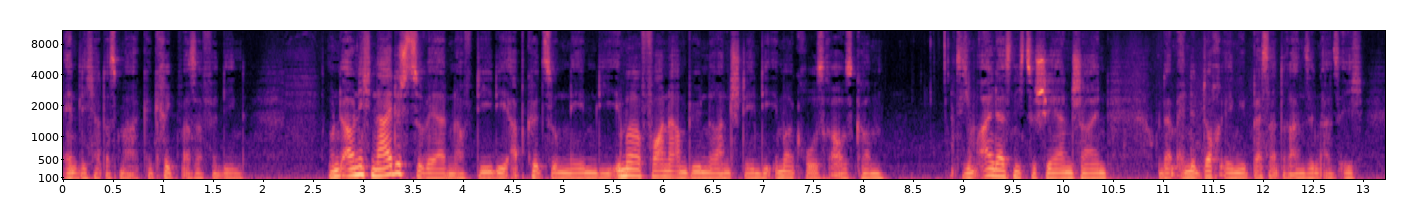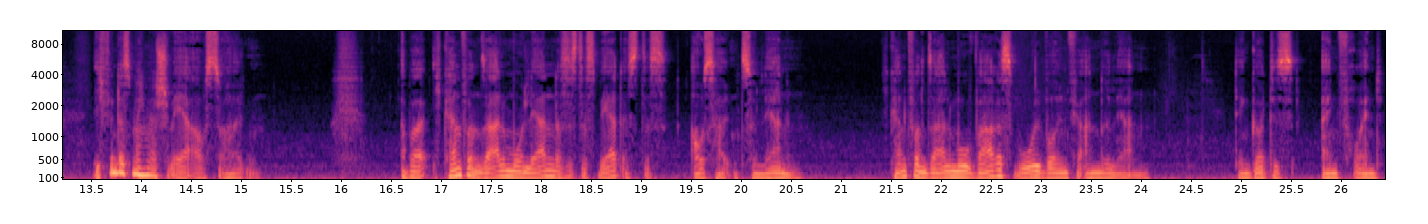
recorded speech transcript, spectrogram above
endlich hat das mal gekriegt, was er verdient. Und auch nicht neidisch zu werden auf die, die Abkürzungen nehmen, die immer vorne am Bühnenrand stehen, die immer groß rauskommen, sich um all das nicht zu scheren scheinen und am Ende doch irgendwie besser dran sind als ich. Ich finde das manchmal schwer auszuhalten. Aber ich kann von Salomo lernen, dass es das wert ist, das aushalten zu lernen. Ich kann von Salomo wahres Wohlwollen für andere lernen. Denn Gott ist ein Freund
